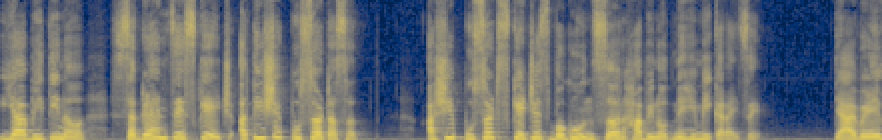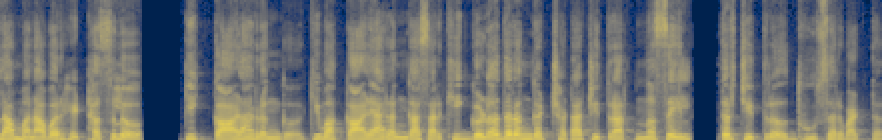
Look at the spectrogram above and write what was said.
या भीतीनं सगळ्यांचे स्केच अतिशय पुसट असत. अशी पुसट स्केचेस बघून सर हा विनोद नेहमी करायचे. त्यावेळेला मनावर हे ठसलं की काळा रंग किंवा काळ्या रंगासारखी गडद रंगछटा चित्रात नसेल तर चित्र धूसर वाटतं.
